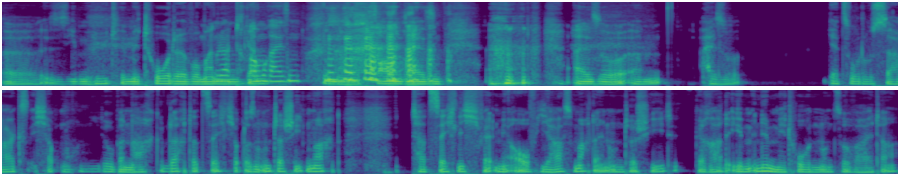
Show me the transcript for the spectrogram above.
äh, Sieben-Hüte-Methode, wo man. Oder Traumreisen. Ganz, genau, Traumreisen. also, ähm, also jetzt wo du es sagst, ich habe noch nie darüber nachgedacht tatsächlich, ob das einen Unterschied macht. Tatsächlich fällt mir auf, ja, es macht einen Unterschied, gerade eben in den Methoden und so weiter.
